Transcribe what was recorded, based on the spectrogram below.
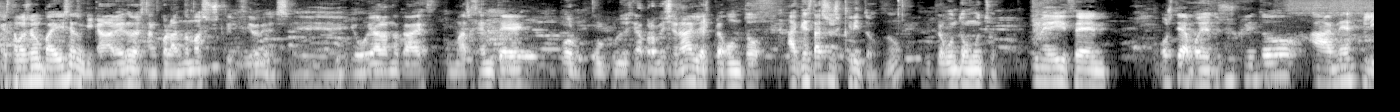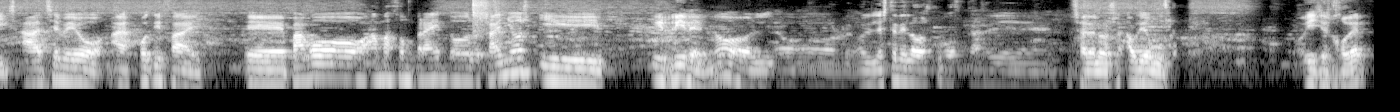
Estamos en un país en el que cada vez nos están colando más suscripciones. Eh, yo voy hablando cada vez con más gente por, por curiosidad profesional y les pregunto, ¿a qué estás suscrito? ¿no? Les pregunto mucho. Y me dicen, hostia, pues estoy suscrito a Netflix, a HBO, a Spotify, eh, pago Amazon Prime todos los años y, y Riddle, ¿no? El, o- o el este de los podcasts, de- o sea, de los audiobooks. Y dices, joder,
